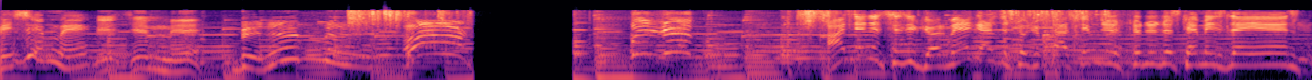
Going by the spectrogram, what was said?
Bizim mi? Bizim mi? Benim mi? Anneniz sizi görmeye geldi çocuklar. Şimdi üstünüzü temizleyin.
